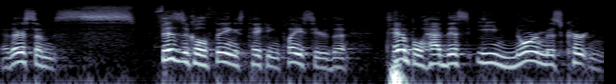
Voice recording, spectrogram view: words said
Now there's some physical things taking place here. The temple had this enormous curtain.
